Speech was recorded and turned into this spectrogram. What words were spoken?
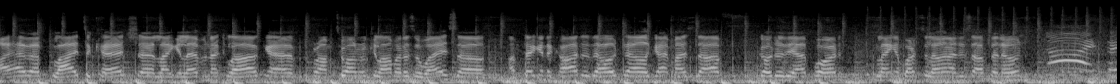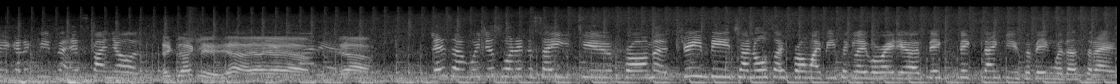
I have a flight to catch at like 11 o'clock uh, from 200 kilometers away. So I'm taking the car to the hotel, get my stuff, go to the airport, playing in Barcelona this afternoon. Nice. So you're going to keep it Espanol. Exactly. Yeah, yeah, yeah, yeah. Yeah. Listen, we just wanted to say to you from Dreambeach and also from Ibiza Global Radio a big, big thank you for being with us today.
